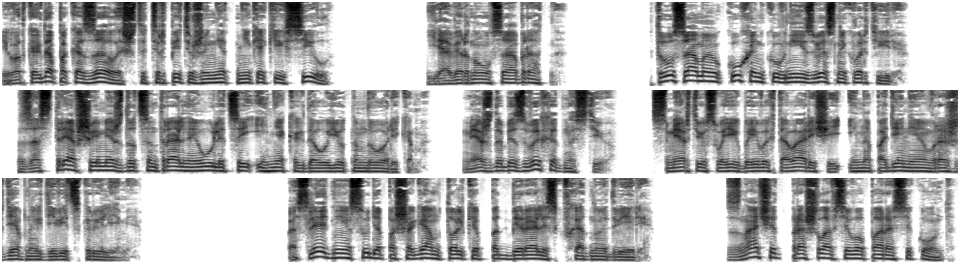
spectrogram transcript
И вот когда показалось, что терпеть уже нет никаких сил, я вернулся обратно. В ту самую кухоньку в неизвестной квартире, застрявшей между центральной улицей и некогда уютным двориком, между безвыходностью, смертью своих боевых товарищей и нападением враждебных девиц крыльями. Последние, судя по шагам, только подбирались к входной двери. Значит, прошла всего пара секунд.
